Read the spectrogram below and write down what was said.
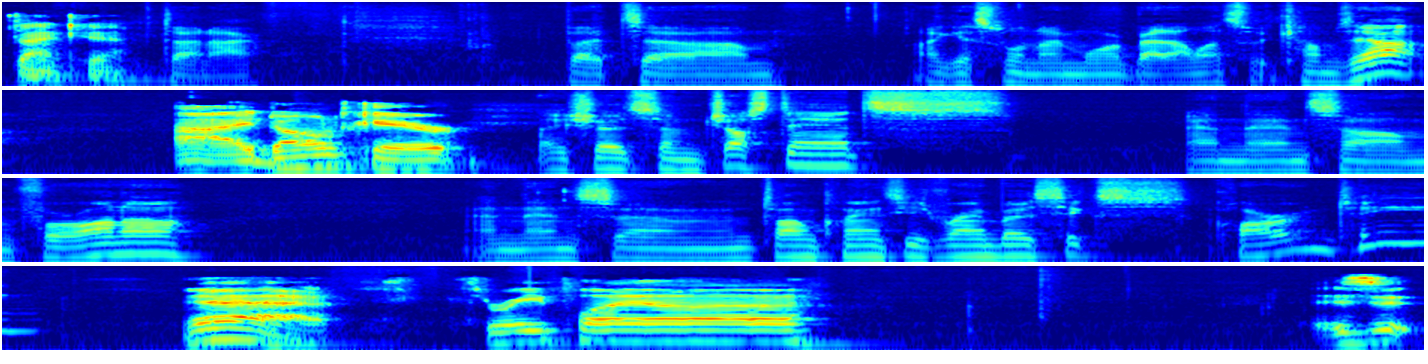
Don't care. Don't know. But um, I guess we'll know more about that once it comes out. I don't care. They showed some Just Dance, and then some For Honor, and then some Tom Clancy's Rainbow Six Quarantine. Yeah, three player. Is it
